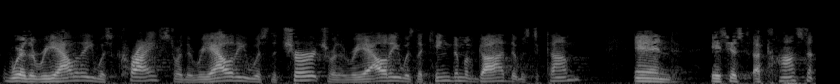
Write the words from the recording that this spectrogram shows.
where the reality was Christ or the reality was the church or the reality was the kingdom of God that was to come. And it's just a constant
